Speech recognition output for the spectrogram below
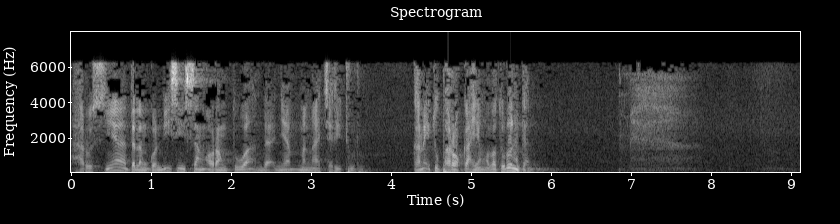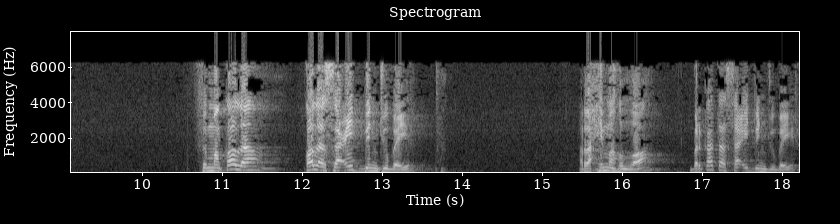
harusnya dalam kondisi sang orang tua hendaknya mengajari dulu karena itu barokah yang Allah turunkan Semakala qala Sa'id bin Jubair rahimahullah berkata Sa'id bin Jubair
